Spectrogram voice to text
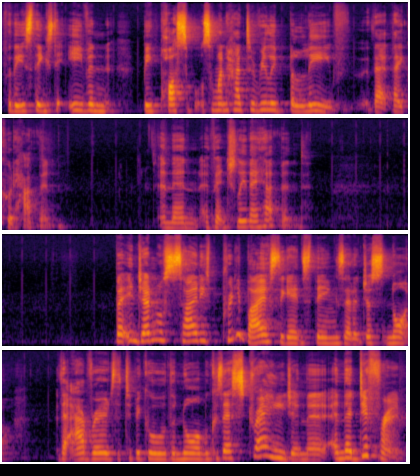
for these things to even be possible. Someone had to really believe that they could happen. And then eventually they happened. But in general, society is pretty biased against things that are just not the average, the typical, the norm, because they're strange and they're and they're different.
